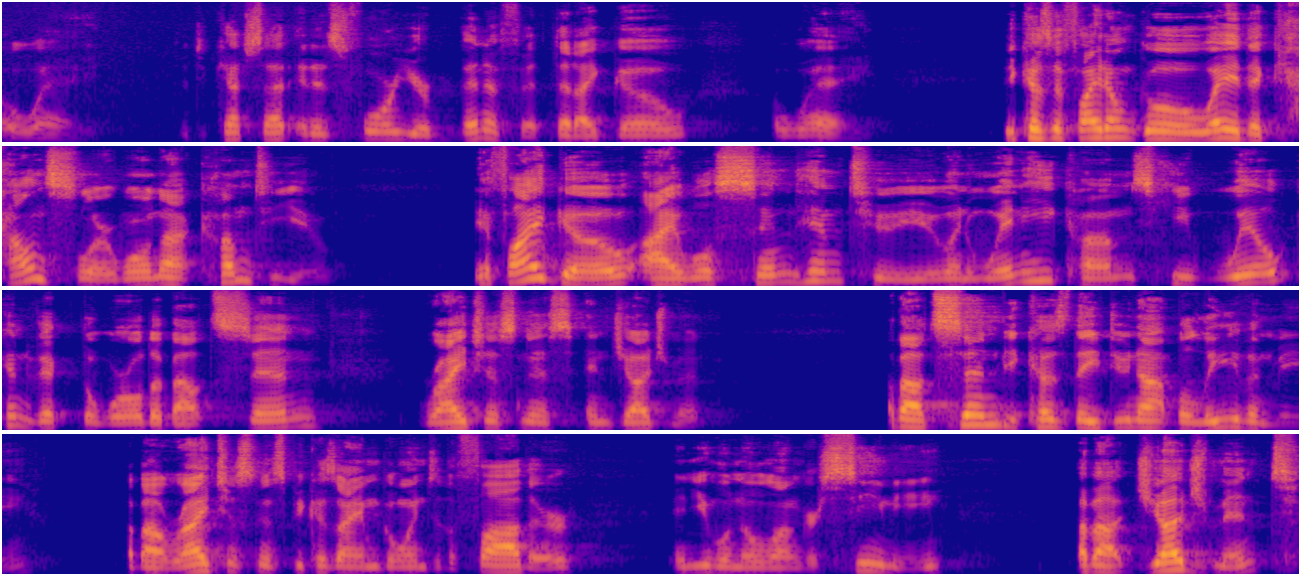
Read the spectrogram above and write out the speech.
away. Did you catch that? It is for your benefit that I go away. Because if I don't go away, the counselor will not come to you. If I go, I will send him to you, and when he comes, he will convict the world about sin, righteousness, and judgment. About sin, because they do not believe in me. About righteousness, because I am going to the Father, and you will no longer see me. About judgment,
